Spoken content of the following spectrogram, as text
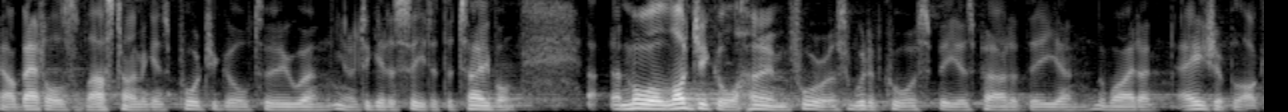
our battles, last time against Portugal, to, um, you know, to get a seat at the table. A more logical home for us would, of course, be as part of the, uh, the wider Asia bloc.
